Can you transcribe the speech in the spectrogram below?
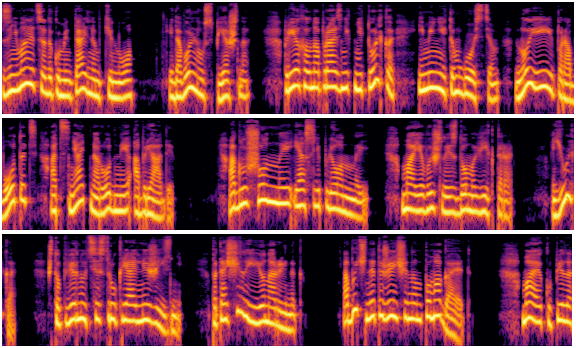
занимается документальным кино и довольно успешно. Приехал на праздник не только именитым гостем, но и поработать, отснять народные обряды. Оглушенный и ослепленный, Майя вышла из дома Виктора. Юлька, чтобы вернуть сестру к реальной жизни, потащила ее на рынок. Обычно это женщинам помогает. Майя купила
